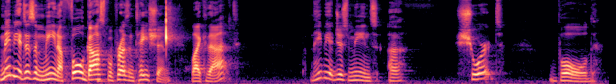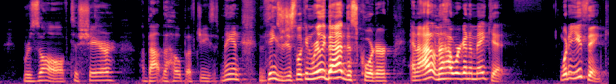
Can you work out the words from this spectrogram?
Maybe it doesn't mean a full gospel presentation like that. But maybe it just means a short, bold resolve to share about the hope of Jesus. Man, things are just looking really bad this quarter, and I don't know how we're going to make it. What do you think?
